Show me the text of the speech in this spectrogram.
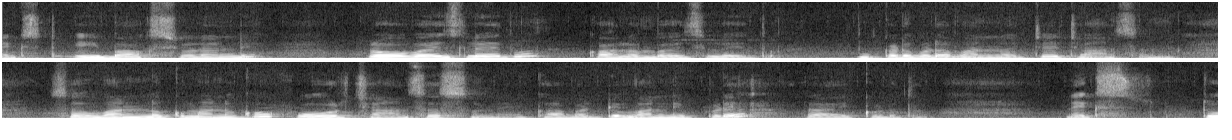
నెక్స్ట్ ఈ బాక్స్ చూడండి. రో వైజ్ లేదు కాలం వైజ్ లేదు. ఇక్కడ కూడా వన్ వచ్చే ఛాన్స్ ఉంది. సో వన్కు మనకు ఫోర్ ఛాన్సెస్ ఉన్నాయి. కాబట్టి వన్ ఇప్పుడే రాయకూడదు. నెక్స్ట్ టూ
